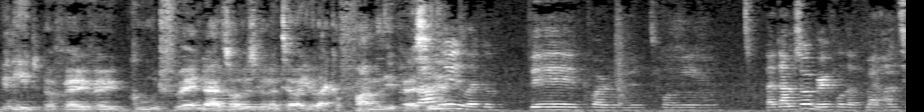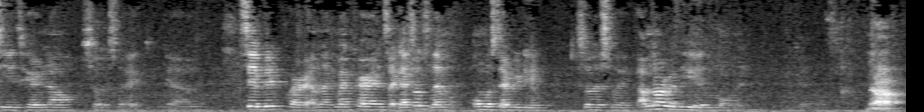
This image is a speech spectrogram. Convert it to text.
You need a very, very good friend that's always going to tell you, like a family person. Family is like a big part of it for me. Like I'm so grateful that my auntie is here now. So it's like, yeah, it's a big part. And like my parents, like I talk to them almost every day. So it's like I'm not really alone. Now,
